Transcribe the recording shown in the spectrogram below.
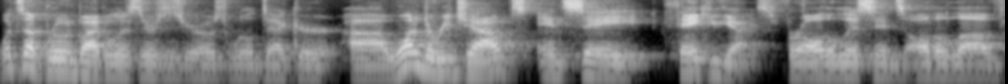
What's up, Bruin Bible listeners? This is your host, Will Decker. Uh, wanted to reach out and say thank you guys for all the listens, all the love.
